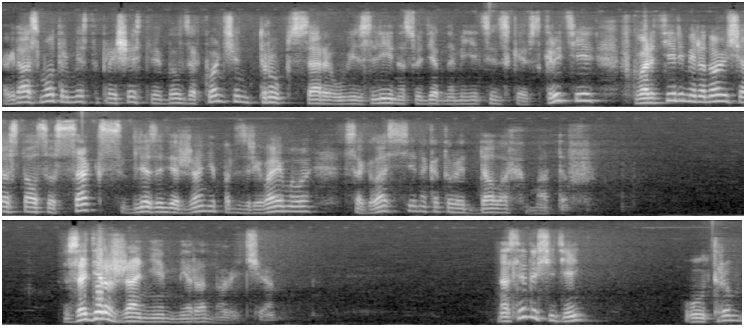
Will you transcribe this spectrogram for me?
Когда осмотр места происшествия был закончен, труп Сары увезли на судебно-медицинское вскрытие. В квартире Мироновича остался САКС для задержания подозреваемого, согласие на которое дал Ахматов. Задержание Мироновича На следующий день утром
